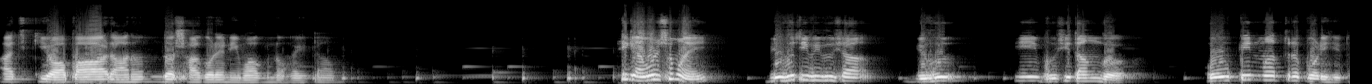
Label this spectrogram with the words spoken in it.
আজ কি অপার আনন্দ সাগরে নিমগ্ন হইতাম। ঠিক এমন সময় বিভূতি বিভূষা বিভূতি ভূষিতাঙ্গ কৌপিন মাত্র পরিহিত।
